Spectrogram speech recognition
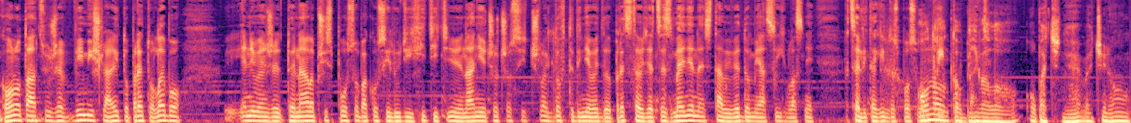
konotáciu, že vymýšľali to preto, lebo ja neviem, že to je najlepší spôsob, ako si ľudí chytiť e, na niečo, čo si človek dovtedy nevedel predstaviť a cez zmenené stavy vedomia si ich vlastne chceli takýmto spôsobom Ono to bývalo opačne väčšinou.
